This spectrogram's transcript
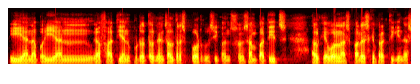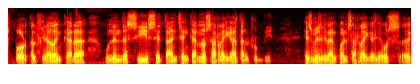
i han, i han agafat i han portat els nens al transport. O sigui, quan són tan petits, el que volen els pares és que practiquin esport. Al final encara un nen de 6-7 anys encara no s'ha arraigat al rugby. És més gran quan s'arraiga. Llavors, a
